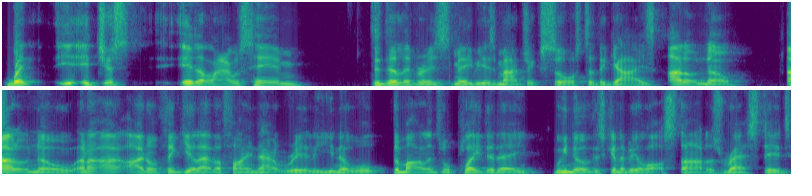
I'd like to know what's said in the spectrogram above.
when it just it allows him to deliver his maybe his magic sauce to the guys. I don't know. I don't know, and I, I don't think you'll ever find out. Really, you know, we'll, the Marlins will play today. We know there's going to be a lot of starters rested.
